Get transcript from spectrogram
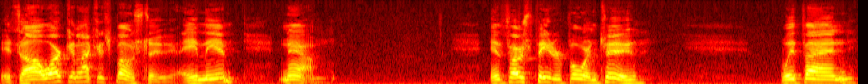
It's all working like it's supposed to. Amen. Now, in 1 Peter 4 and 2, we find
